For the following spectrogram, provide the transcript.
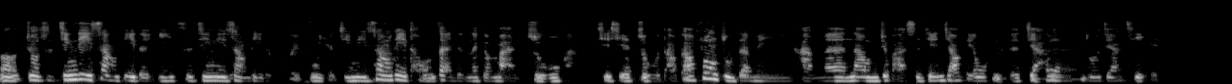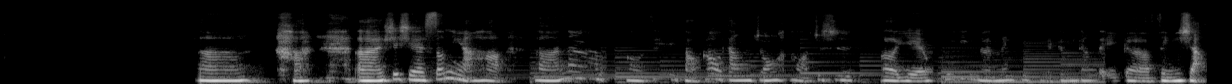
呃，就是经历上帝的医治，经历上帝的恢复，也经历上帝同在的那个满足。谢谢主，祷告奉主的名，阿门。那我们就把时间交给我们的家人多加姐。嗯，好，呃，谢谢 Sonia 哈，呃，那呃，在祷告当中哈，就是呃，也呼应了刚刚的一个分享，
